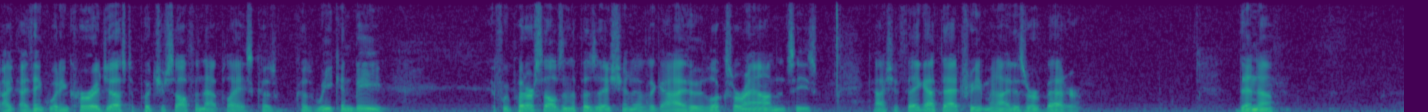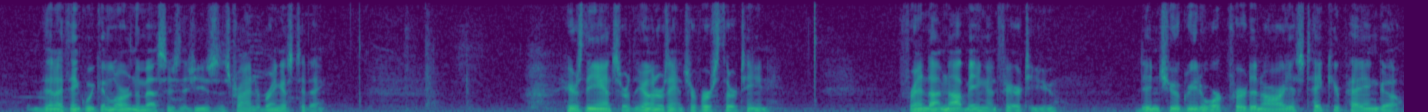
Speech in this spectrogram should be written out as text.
I, I think, would encourage us to put yourself in that place because we can be, if we put ourselves in the position of the guy who looks around and sees, gosh, if they got that treatment, I deserve better, then, uh, then I think we can learn the message that Jesus is trying to bring us today. Here's the answer, the owner's answer, verse 13. Friend, I'm not being unfair to you. Didn't you agree to work for a denarius? Take your pay and go.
